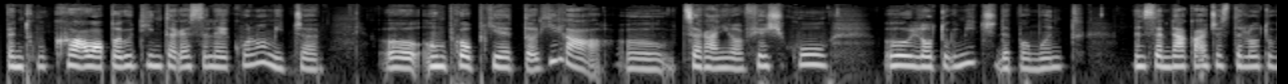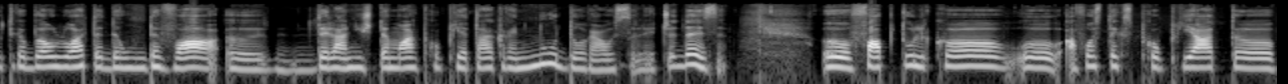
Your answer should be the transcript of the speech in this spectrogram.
pentru că au apărut interesele economice în proprietărirea țăranilor, fie și cu loturi mici de pământ, însemna că aceste loturi trebuiau luate de undeva, de la niște mari proprietari care nu doreau să le cedeze. Uh, faptul că uh, a fost expropriată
